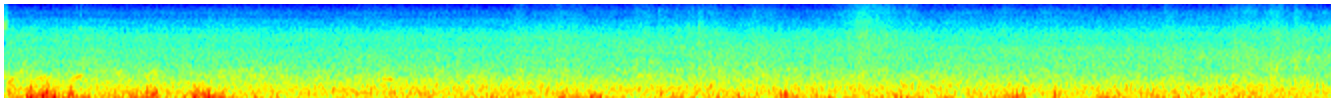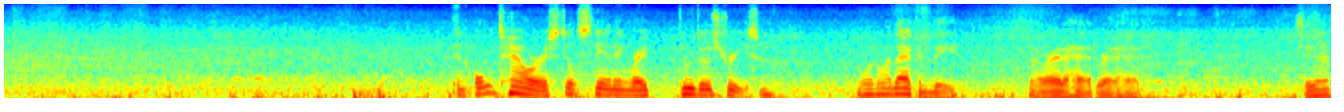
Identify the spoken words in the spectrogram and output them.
So, An old tower is still standing right through those trees. I wonder why that could be. Oh, right ahead, right ahead. See that?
